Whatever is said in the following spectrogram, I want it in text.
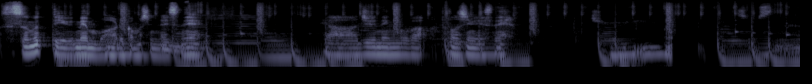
進むっていう面もあるかもしれないですね。いやー、10年後が楽しみですね。10年後、そうですね。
